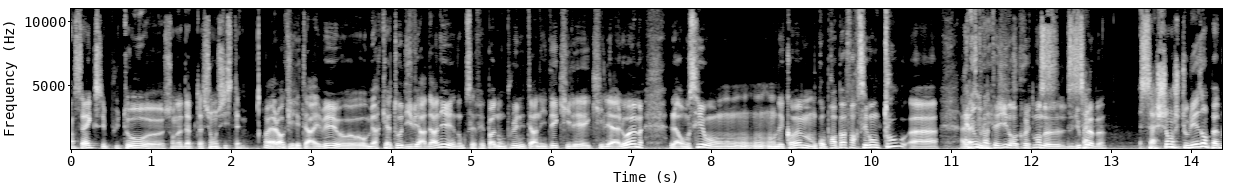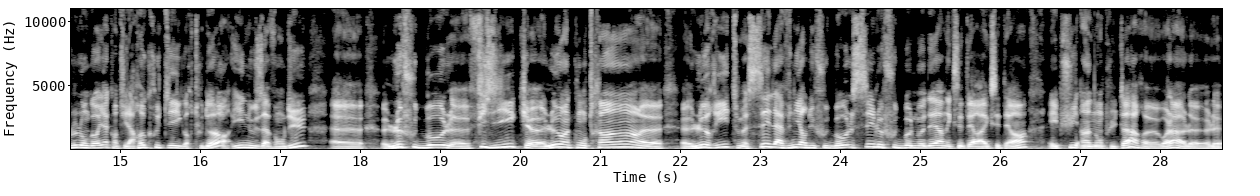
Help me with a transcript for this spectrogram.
insecte, c'est plutôt son adaptation au système. Ouais, alors qu'il est arrivé au, mercato d'hiver dernier, donc ça fait pas non plus une éternité qu'il est qu'il est à l'OM. Là aussi, on, on, est quand même, on comprend pas forcément tout à, à ah la stratégie de recrutement de, du club ça change tous les ans. Pablo Longoria, quand il a recruté Igor Tudor, il nous a vendu euh, le football euh, physique, euh, le 1 contre 1, le rythme, c'est l'avenir du football, c'est le football moderne, etc., etc. Et puis un an plus tard, voilà, le, le,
